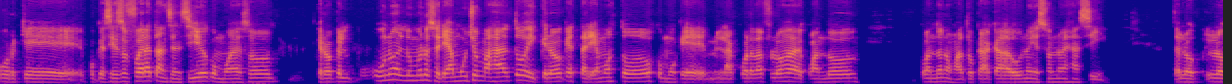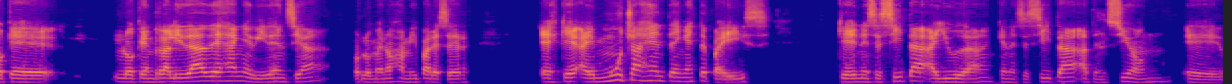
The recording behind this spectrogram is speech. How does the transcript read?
Porque, porque si eso fuera tan sencillo como eso, creo que uno, el número sería mucho más alto y creo que estaríamos todos como que en la cuerda floja de cuando, cuando nos va a tocar a cada uno y eso no es así. O sea, lo, lo, que, lo que en realidad deja en evidencia, por lo menos a mi parecer, es que hay mucha gente en este país que necesita ayuda, que necesita atención eh,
